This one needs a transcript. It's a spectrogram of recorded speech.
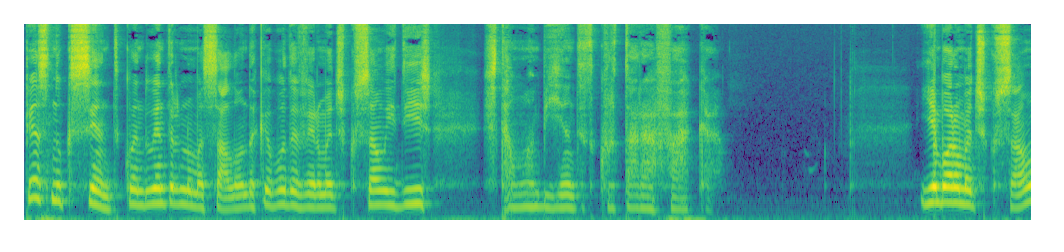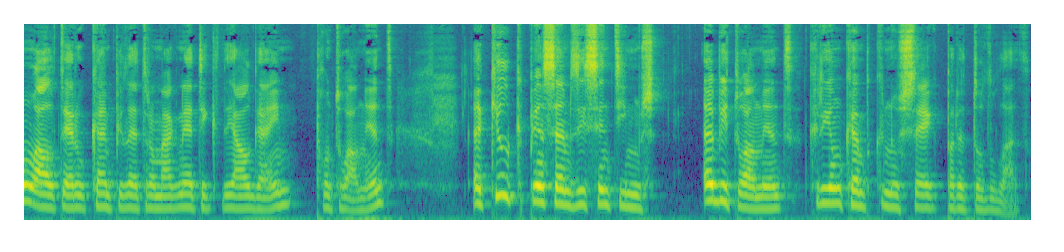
pense no que sente quando entra numa sala onde acabou de haver uma discussão e diz: Está um ambiente de cortar à faca. E embora uma discussão altere o campo eletromagnético de alguém, pontualmente, aquilo que pensamos e sentimos habitualmente, cria um campo que nos segue para todo o lado.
